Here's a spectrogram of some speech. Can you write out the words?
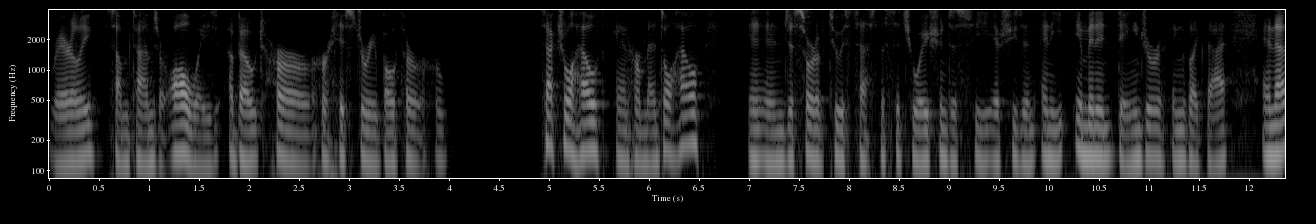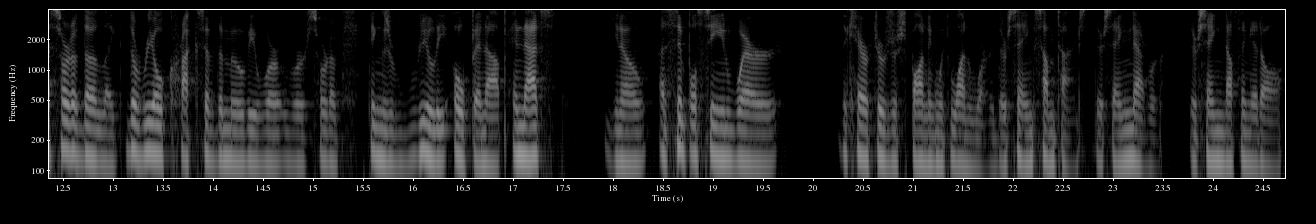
rarely, sometimes, or always about her, her history, both her, her sexual health and her mental health and, just sort of to assess the situation to see if she's in any imminent danger or things like that. And that's sort of the like the real crux of the movie where where sort of things really open up. And that's, you know, a simple scene where the characters responding with one word. They're saying sometimes, they're saying never, they're saying nothing at all.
